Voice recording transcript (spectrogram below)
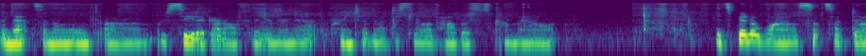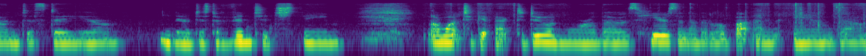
And that's an old uh, receipt I got off the internet, printed. I just love how this has come out. It's been a while since I've done just a, um, you know, just a vintage theme. I want to get back to doing more of those. Here's another little button, and um,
